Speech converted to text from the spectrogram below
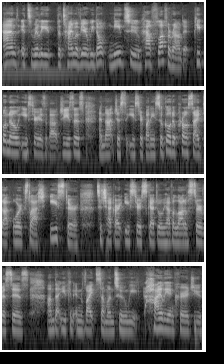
and it's really the time of year we don't need to have fluff around it. People know Easter is about Jesus and not just the Easter bunny. So go to pearlside.org/easter to check our Easter schedule. We have a lot of services um, that you can invite someone to, and we highly encourage you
